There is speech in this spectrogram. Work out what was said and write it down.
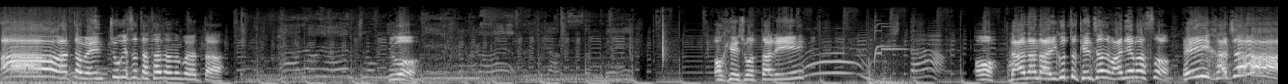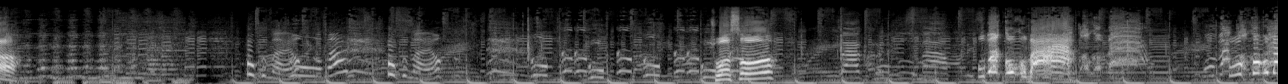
아 맞다. 왼쪽에서 나타나는 거였다. 이거. 오케이 좋았다리 맛있다. 어 나 나 나. 이것도 괜찮아. 많이 해봤어. 에이 가자! 호구마요? 호박 호구마요 좋았어? 호박 고구마! 호박 고구마!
